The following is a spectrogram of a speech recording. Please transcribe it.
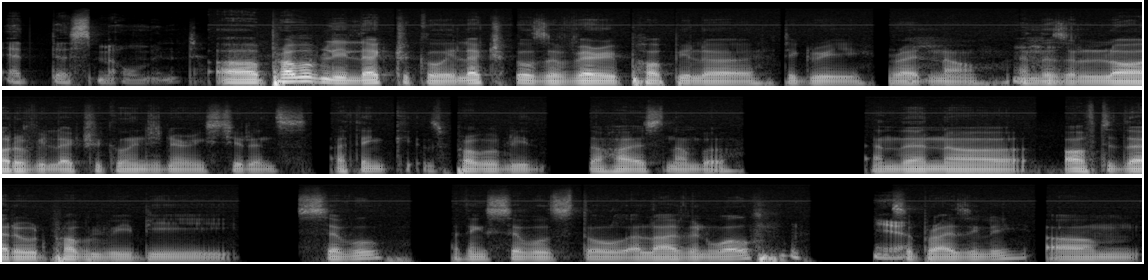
at this moment? Uh, probably electrical. Electrical is a very popular degree right now, and mm-hmm. there's a lot of electrical engineering students. I think it's probably the highest number. And then uh, after that, it would probably be civil. I think civil is still alive and well. yeah. surprisingly. Um,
